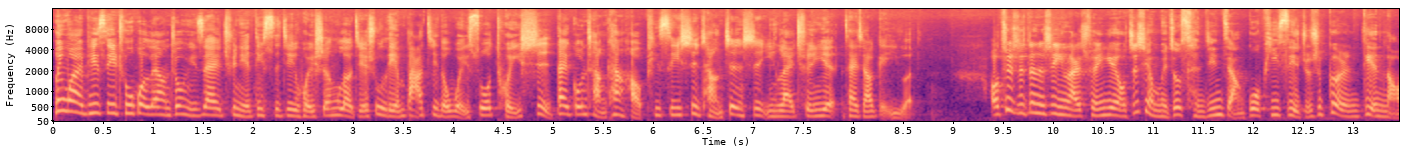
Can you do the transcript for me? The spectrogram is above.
另外，PC 出货量终于在去年第四季回升了，结束连八季的萎缩颓势。代工厂看好 PC 市场，正式迎来春宴。再交给一轮。哦，确实真的是迎来春宴哦。之前我们也就曾经讲过，PC 也就是个人电脑，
